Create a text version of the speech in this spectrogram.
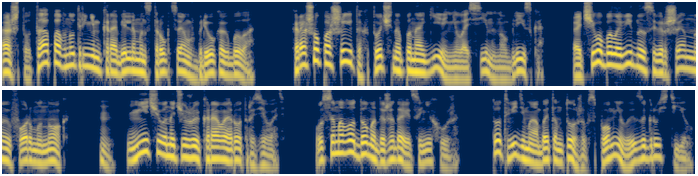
А что, та по внутренним корабельным инструкциям в брюках была. Хорошо пошитых, точно по ноге, не лосины, но близко. Отчего было видно совершенную форму ног. Хм, нечего на чужой каравай рот разевать. У самого дома дожидается не хуже. Тот, видимо, об этом тоже вспомнил и загрустил.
